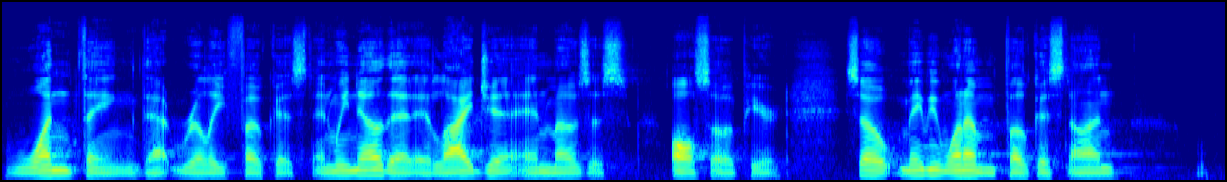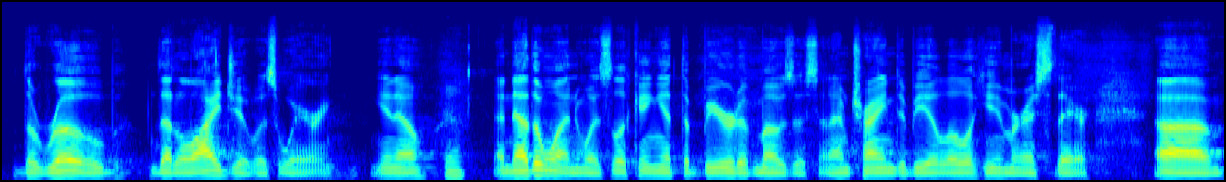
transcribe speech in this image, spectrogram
one thing that really focused, and we know that Elijah and Moses also appeared. So maybe one of them focused on the robe that Elijah was wearing, you know? Yeah. Another one was looking at the beard of Moses, and I'm trying to be a little humorous there. Um,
